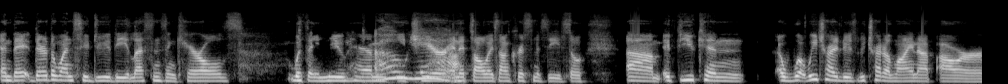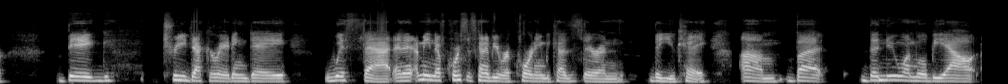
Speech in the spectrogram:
and they they're the ones who do the lessons and carols with a new hymn Oh, each year, and it's always on Christmas Eve. So um, if you can, uh, what we try to do is we try to line up our big tree decorating day with that, and it, I mean, of course, it's going to be recording because they're in the UK, um, but the new one will be out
